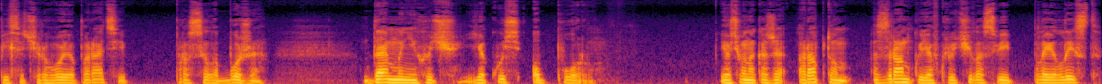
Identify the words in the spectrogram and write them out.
після чергової операції, просила, Боже, дай мені хоч якусь опору. І ось вона каже: раптом зранку я включила свій плейлист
